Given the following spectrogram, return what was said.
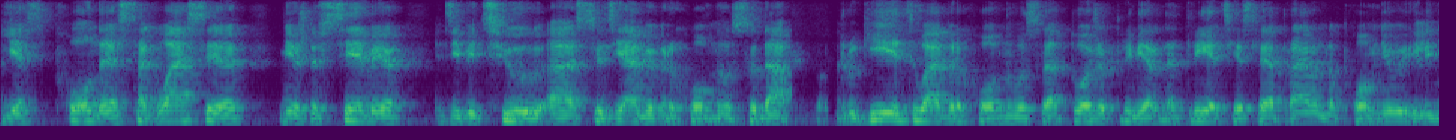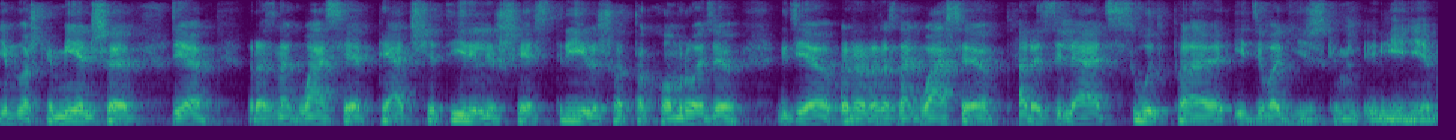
есть полное согласие между всеми девятью э, судьями Верховного суда. Другие дела Верховного суда тоже примерно треть, если я правильно помню, или немножко меньше, где разногласия 5-4 или 6-3 или что-то в таком роде, где разногласия разделяет суд по идеологическим линиям.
